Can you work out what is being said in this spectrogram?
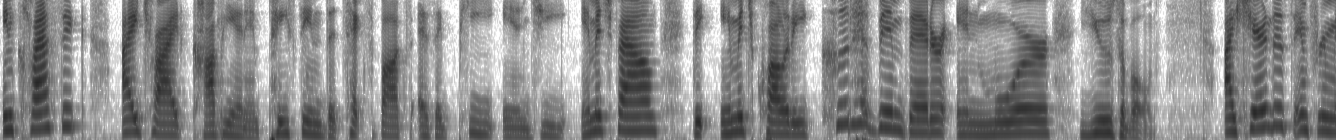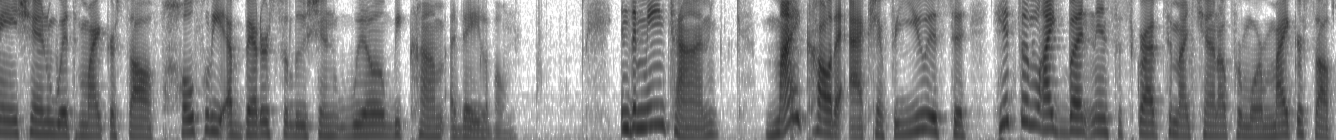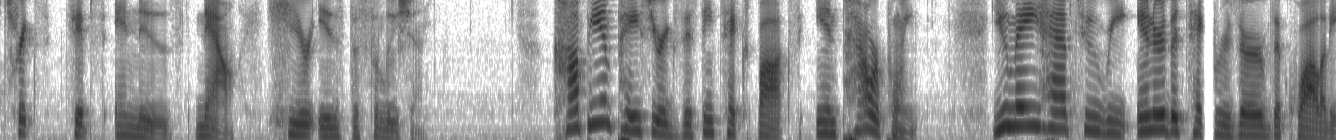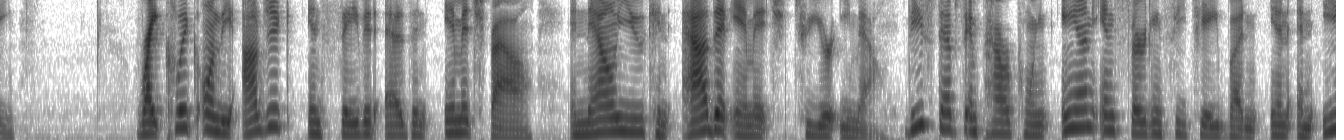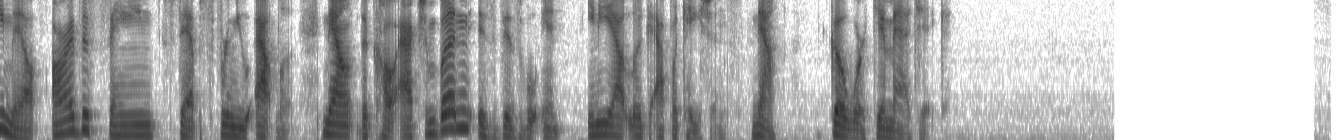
In Classic, I tried copying and pasting the text box as a PNG image file. The image quality could have been better and more usable. I share this information with Microsoft. Hopefully, a better solution will become available. In the meantime, my call to action for you is to hit the like button and subscribe to my channel for more Microsoft tricks, tips, and news. Now, here is the solution. Copy and paste your existing text box in PowerPoint. You may have to re-enter the text to preserve the quality. Right-click on the object and save it as an image file. And now you can add that image to your email. These steps in PowerPoint and inserting CTA button in an email are the same steps for New Outlook. Now, the call action button is visible in any Outlook applications. Now, go work your magic.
